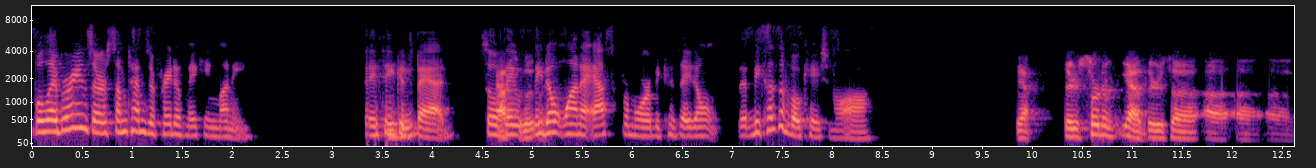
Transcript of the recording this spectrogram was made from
Well, librarians are sometimes afraid of making money. They think it's Mhm. bad. So they, Absolutely. they don't want to ask for more because they don't, because of vocational awe. Yeah, there's sort of yeah, there's a, a, a, a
